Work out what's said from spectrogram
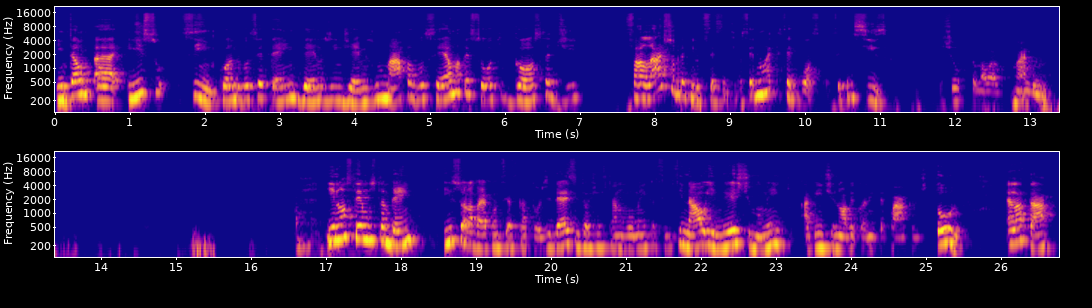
Então, uh, isso sim, quando você tem Vênus em Gêmeos no mapa, você é uma pessoa que gosta de falar sobre aquilo que você sente. Você não é que você gosta, você precisa. Deixa eu tomar uma, uma aguinha. E nós temos também, isso ela vai acontecer às 14h10, então a gente está no momento assim final, e neste momento, a 29h44 de touro, ela está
